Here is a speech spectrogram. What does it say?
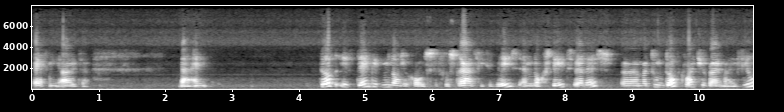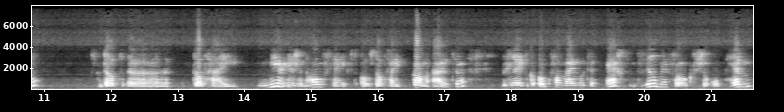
echt niet uiten. Nou, en dat is denk ik Milan zijn grootste frustratie geweest en nog steeds wel eens. Uh, maar toen dat kwartje bij mij viel, dat, uh, dat hij meer in zijn hoofd heeft als dat hij kan uiten, begreep ik ook van wij moeten echt veel meer focussen op hem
